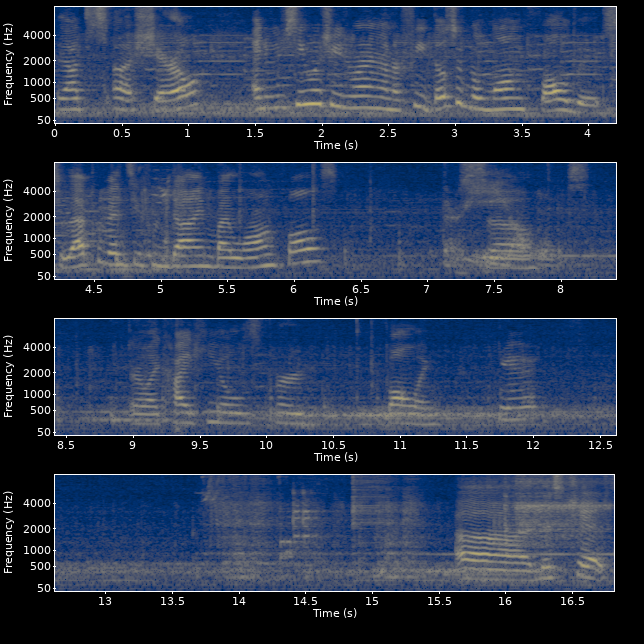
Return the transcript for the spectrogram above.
That's uh, Cheryl. And if you see what she's wearing on her feet, those are the long fall boots. So that prevents you from dying by long falls. There So- he is. They're like high heels for falling. Yeah. Uh, this ch-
